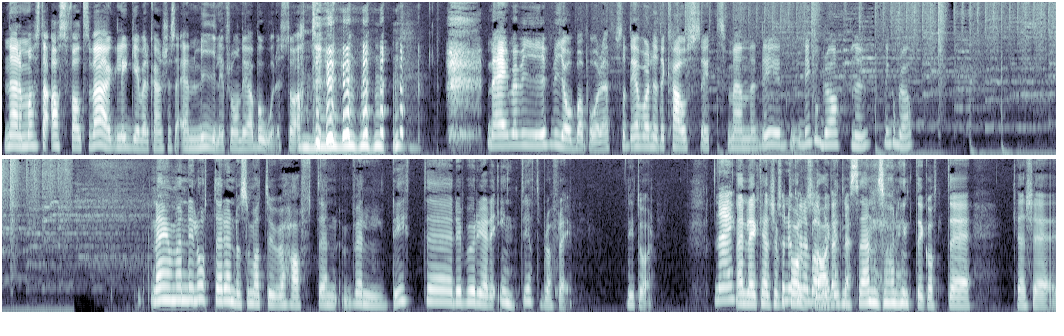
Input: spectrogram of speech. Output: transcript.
närmaste asfaltsväg ligger väl kanske en mil ifrån där jag bor. Så att nej men vi, vi jobbar på det. Så det har varit lite kaosigt men det, det går bra nu. Det går bra. Nej men det låter ändå som att du har haft en väldigt, det började inte jättebra för dig. Ditt år. Nej, Eller kanske Så på kan tolvslaget bättre. men sen så har det inte gått eh, kanske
